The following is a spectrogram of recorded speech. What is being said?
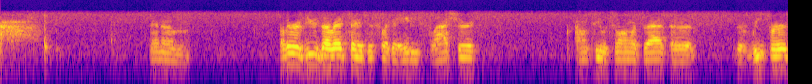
And um, other reviews I read say it's just like an 80s slasher. I don't see what's wrong with that. Uh, the Reaper,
